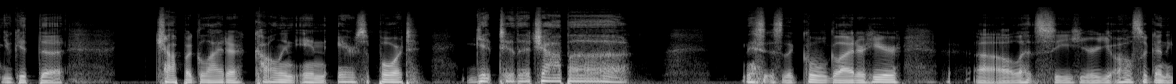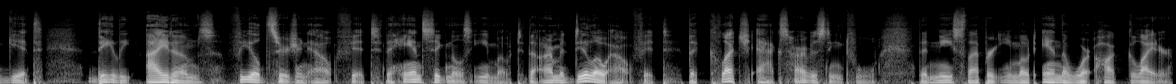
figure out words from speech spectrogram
You get the chopper glider calling in air support. Get to the chopper. This is the cool glider here. Uh, let's see here. You're also going to get daily items, field surgeon outfit, the hand signals emote, the armadillo outfit, the clutch axe harvesting tool, the knee slapper emote, and the warthog glider.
